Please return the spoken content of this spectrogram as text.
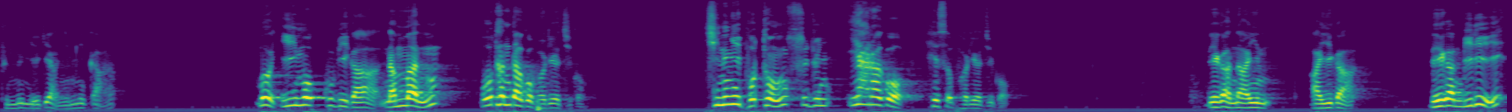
듣는 얘기 아닙니까? 뭐 이목구비가 남만 못한다고 버려지고 지능이 보통 수준 이하라고 해서 버려지고 내가 낳은 아이가 내가 미리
